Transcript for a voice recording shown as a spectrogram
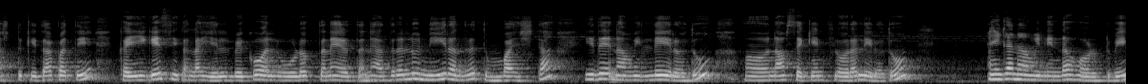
ಅಷ್ಟು ಕಿತಾಪತಿ ಕೈಗೆ ಸಿಗಲ್ಲ. ಎಲ್ಲಿ ಬೇಕೋ ಅಲ್ಲಿ ಓಡೋಗ್ತಾನೆ ಇರ್ತಾನೆ. ಅದರಲ್ಲೂ ನೀರಂದರೆ ತುಂಬ ಇಷ್ಟ. ಇದೆ, ನಾವು ಇಲ್ಲೇ ಇರೋದು. ನಾವು ಸೆಕೆಂಡ್ ಫ್ಲೋರಲ್ಲಿ ಇರೋದು. ಈಗ ನಾವು ಇಲ್ಲಿಂದ ಹೊರಟ್ವಿ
